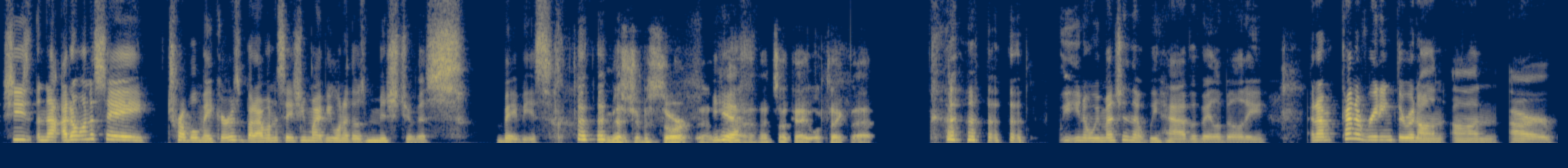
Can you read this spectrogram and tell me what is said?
she's not I don't want to say troublemakers, but I want to say she might be one of those mischievous babies. mischievous sort and yeah. uh, that's okay we'll take that you know, we mentioned that we have availability, and I'm kind of reading through it on on our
